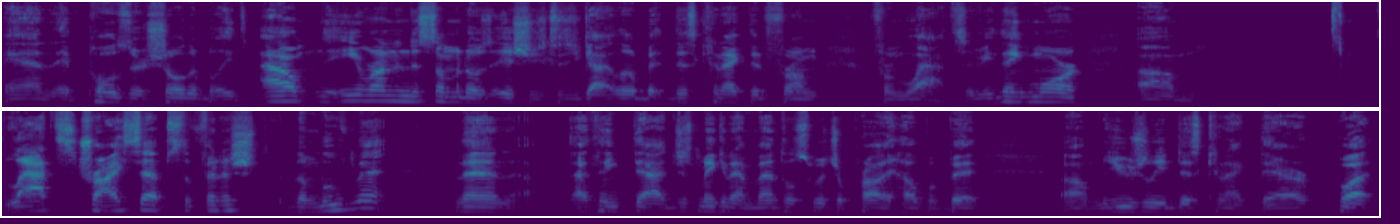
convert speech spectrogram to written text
and it pulls their shoulder blades out. You run into some of those issues because you got a little bit disconnected from from lats. If you think more um, lats, triceps to finish the movement, then I think that just making that mental switch will probably help a bit. Um, usually disconnect there, but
